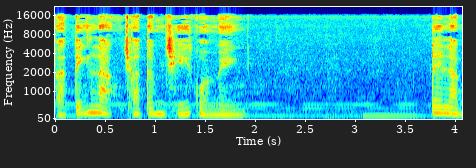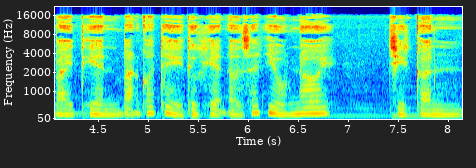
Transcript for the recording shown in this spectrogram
và tĩnh lặng cho tâm trí của mình. Đây là bài thiền bạn có thể thực hiện ở rất nhiều nơi Chỉ cần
